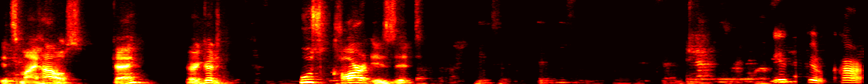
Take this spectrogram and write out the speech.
It's my house. Okay, very good. Whose car is it? It's your car.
